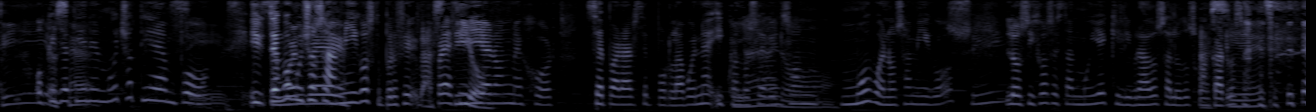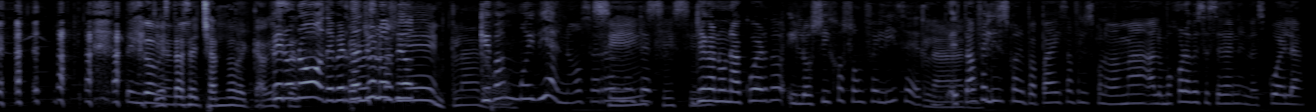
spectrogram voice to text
Sí, o que o ya sea, tienen mucho tiempo. Sí, sí, Y tengo muchos amigos que prefirieron mejor separarse por la buena y cuando se ven son muy buenos amigos. Los hijos están muy equilibrados. Saludos, Juan Así Carlos. es. Tengo ya estás echando de cabeza. Pero no, de verdad Pero yo los veo bien, claro. que van muy bien, ¿no? O sea, Sí, realmente sí, sí. llegan a un acuerdo y los hijos son felices. Claro. Están felices con el papá y están felices con la mamá. A lo mejor a veces se ven en la escuela,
